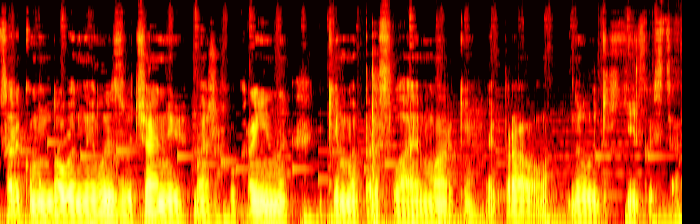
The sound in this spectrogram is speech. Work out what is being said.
Це рекомендований лист, звичайний в межах України, яким ми пересилаємо марки, як правило, в невеликих кількостях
